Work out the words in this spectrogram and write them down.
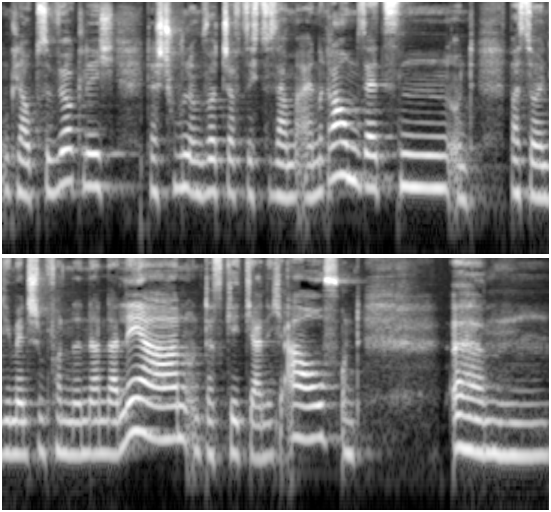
Und glaubst du wirklich, dass Schule und Wirtschaft sich zusammen in einen Raum setzen? Und was sollen die Menschen voneinander lernen? Und das geht ja nicht auf. Und ähm,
